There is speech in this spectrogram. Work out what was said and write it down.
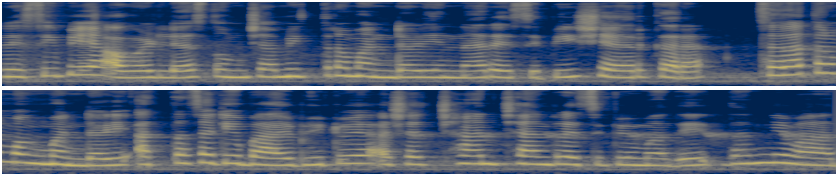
रेसिपी आवडल्यास तुमच्या मित्रमंडळींना रेसिपी शेअर करा. चला तर मग मंडळी आत्तासाठी बाय भेटूया अशा छान छान रेसिपीमध्ये धन्यवाद.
